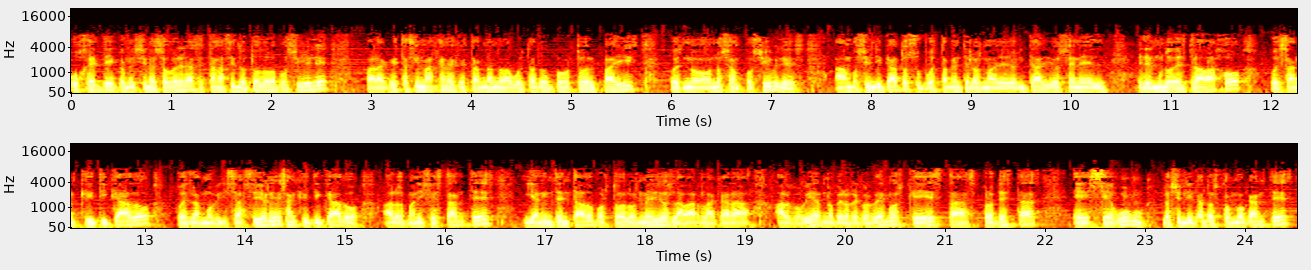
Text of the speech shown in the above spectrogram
UGT y comisiones obreras están haciendo todo lo posible para que estas imágenes que están dando la vuelta por todo el país pues no, no sean posibles. ambos sindicatos, supuestamente los mayoritarios en el, en el mundo del trabajo, pues han criticado pues las movilizaciones, han criticado a los manifestantes y han intentado por todos los medios lavar la cara al gobierno. Pero recordemos que estas protestas, eh, según los sindicatos convocantes,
